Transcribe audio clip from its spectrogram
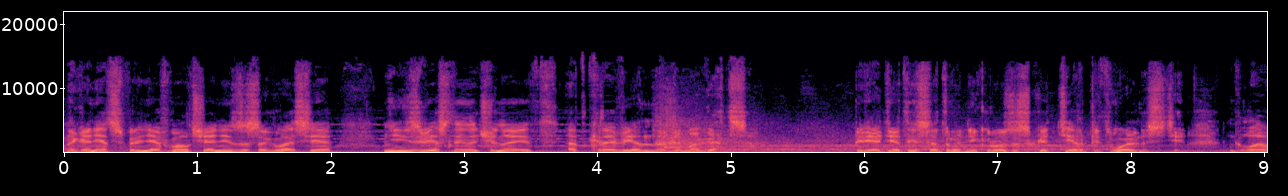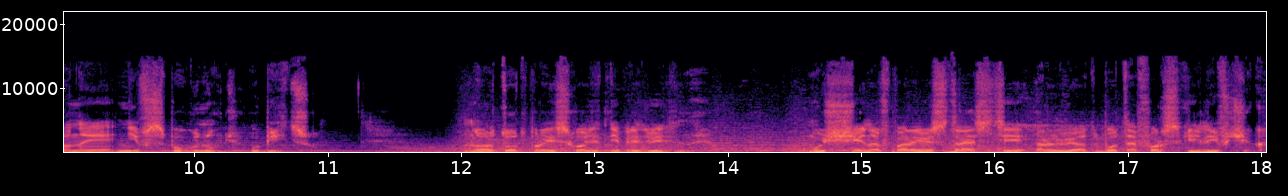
Наконец, приняв молчание за согласие, неизвестный начинает откровенно домогаться. Переодетый сотрудник розыска терпит вольности. Главное, не вспугнуть убийцу. Но тут происходит непредвиденное. Мужчина в порыве страсти рвет бутафорский лифчик.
